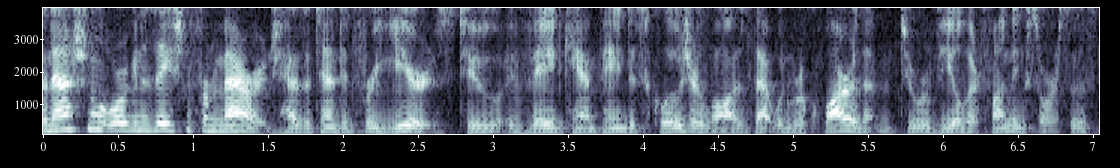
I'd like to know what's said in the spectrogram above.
The National Organization for Marriage has attempted for years to evade campaign disclosure laws that would require them to reveal their funding sources.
